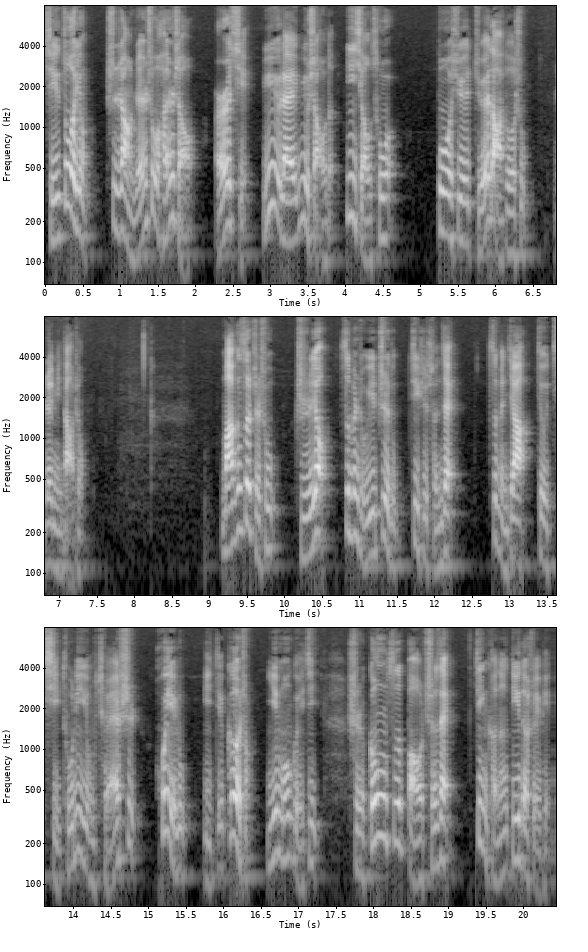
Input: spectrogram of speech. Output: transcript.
其作用是让人数很少而且愈来愈少的一小撮。剥削绝大多数人民大众。马克思指出，只要资本主义制度继续存在，资本家就企图利用权势、贿赂以及各种阴谋诡计，使工资保持在尽可能低的水平。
